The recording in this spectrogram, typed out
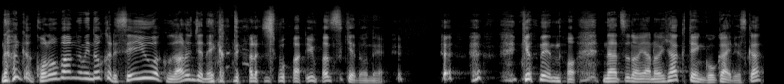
なんかこの番組どっかで声優枠があるんじゃないかって話もありますけどね。去年の夏のあの100.5回ですか？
